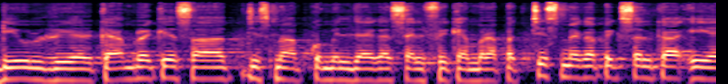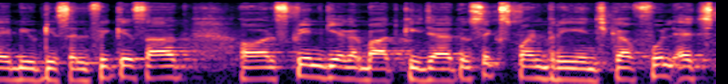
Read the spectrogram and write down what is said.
ड्यूल रियर कैमरा के साथ, जिसमें आपको मिल जाएगा सेल्फी कैमरा 25 मेगापिक्सल का AI ब्यूटी सेल्फी के साथ। और स्क्रीन की अगर बात की जाए तो 6.3 इंच का फुल एच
